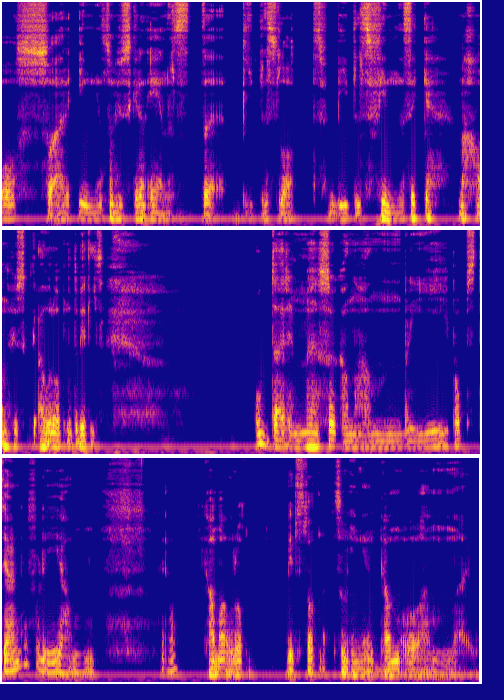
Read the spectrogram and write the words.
og så er det ingen som husker en eneste Beatles-låt. Beatles finnes ikke, men han husker alle låtene til Beatles. Og dermed så kan han bli popstjerne, fordi han ja, kan alle låtene. Beatles-låtene, som ingen kan, og han er jo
